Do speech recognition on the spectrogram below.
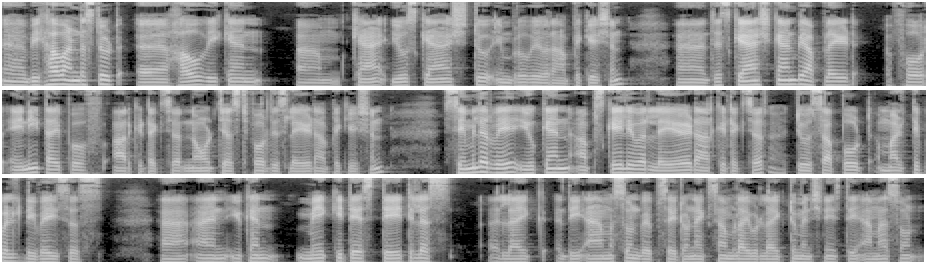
Uh, we have understood uh, how we can um, ca- use cache to improve your application. Uh, this cache can be applied for any type of architecture, not just for this layered application. Similar way, you can upscale your layered architecture to support multiple devices, uh, and you can make it a stateless, uh, like the Amazon website. One example I would like to mention is the Amazon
